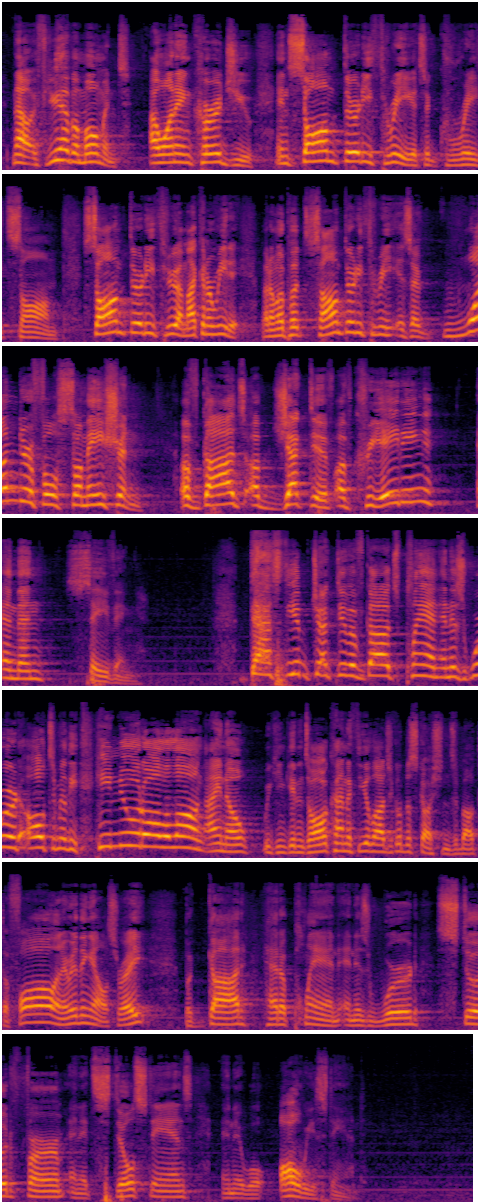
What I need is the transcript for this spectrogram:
Now, if you have a moment, I want to encourage you. In Psalm 33, it's a great psalm. Psalm 33, I'm not going to read it, but I'm going to put Psalm 33 is a wonderful summation of God's objective of creating and then saving. That's the objective of God's plan and His Word ultimately. He knew it all along. I know we can get into all kind of theological discussions about the fall and everything else, right? But God had a plan, and His word stood firm, and it still stands, and it will always stand.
